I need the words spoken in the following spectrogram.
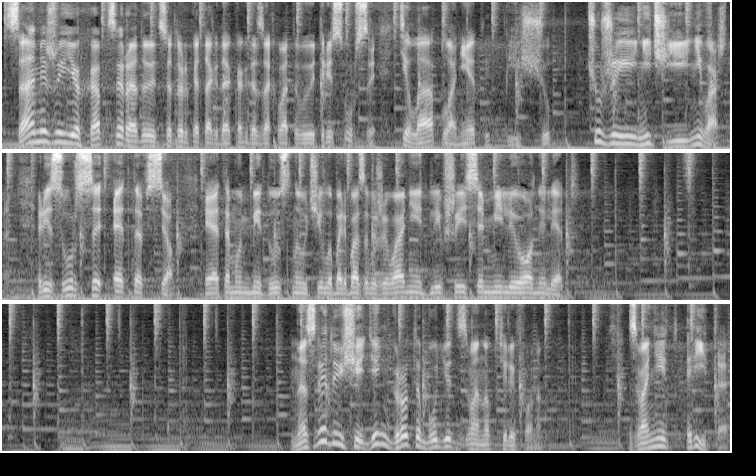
Сами же ее хапцы радуются только тогда, когда захватывают ресурсы — тела, планеты, пищу. Чужие, ничьи, неважно. Ресурсы — это все. Этому Медуз научила борьба за выживание, длившаяся миллионы лет. На следующий день Грота будет звонок телефоном. Звонит Рита,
